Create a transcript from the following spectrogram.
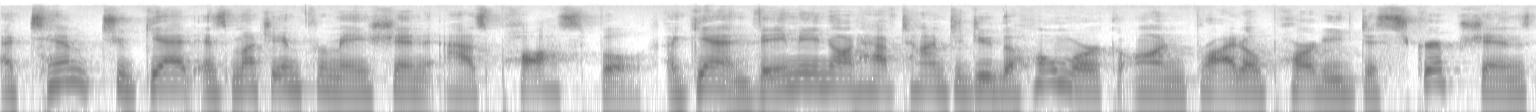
attempt to get as much information as possible. Again, they may not have time to do the homework on bridal party descriptions,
